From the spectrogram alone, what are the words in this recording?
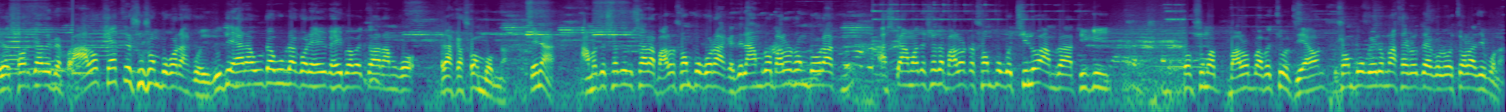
এটা সরকারের ব্যাপার। আরও ক্ষেত্রে সুসম্পর্ক রাখব। যদি হেরা উল্টা উল্টা করে এই- এইভাবে তো আর রাখা সম্ভব না। তাই না? আমাদের সাথে তো সারা ভালো সম্পর্ক রাখে, তাহলে আমরাও ভালো সম্পর্ক রাখব। আজকে আমাদের সাথে ভালো একটা সম্পর্ক ছিল, আমরা ঠিকই সবসময় ভালোভাবে চলছে। এখন সম্পর্ক এরকম না থাকলে তো এগুলো চলা যাব না।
